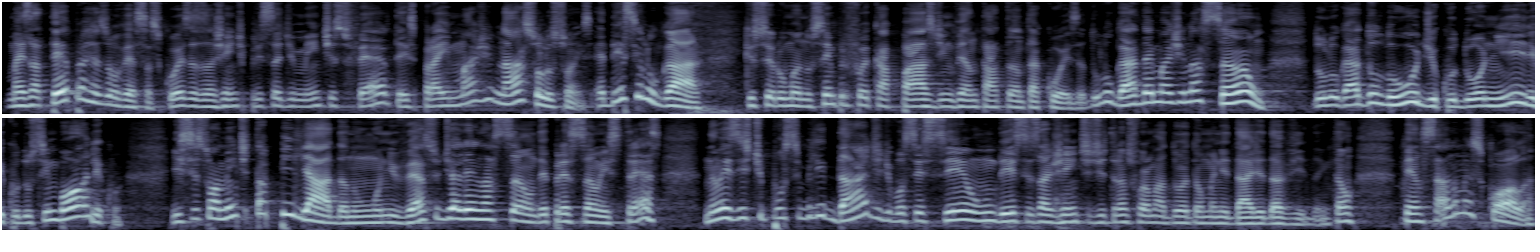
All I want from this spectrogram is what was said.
Mas até para resolver essas coisas, a gente precisa de mentes férteis para imaginar soluções. É desse lugar que o ser humano sempre foi capaz de inventar tanta coisa, do lugar da imaginação, do lugar do lúdico, do onírico, do simbólico. E se sua mente está pilhada num universo de alienação, depressão e estresse, não existe possibilidade de você ser um desses agentes de transformador da humanidade e da vida. Então, pensar numa escola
